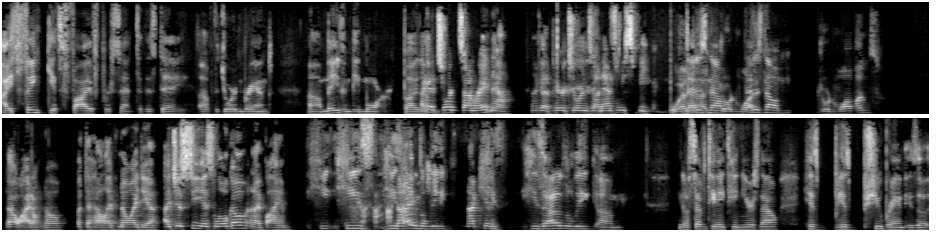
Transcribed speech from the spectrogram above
I think gets 5% to this day of the Jordan brand. Um, may even be more. But I got um, Jordans on right now. I got a pair of Jordans on as we speak. What, that is uh, now Jordan what? that is now a, Jordan ones. Oh, I don't know. What the hell? I have no idea. I just see his logo and I buy him. he he's he's Not out of the league Not kidding. he's he's out of the league um you know 17 18 years now his his shoe brand is a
